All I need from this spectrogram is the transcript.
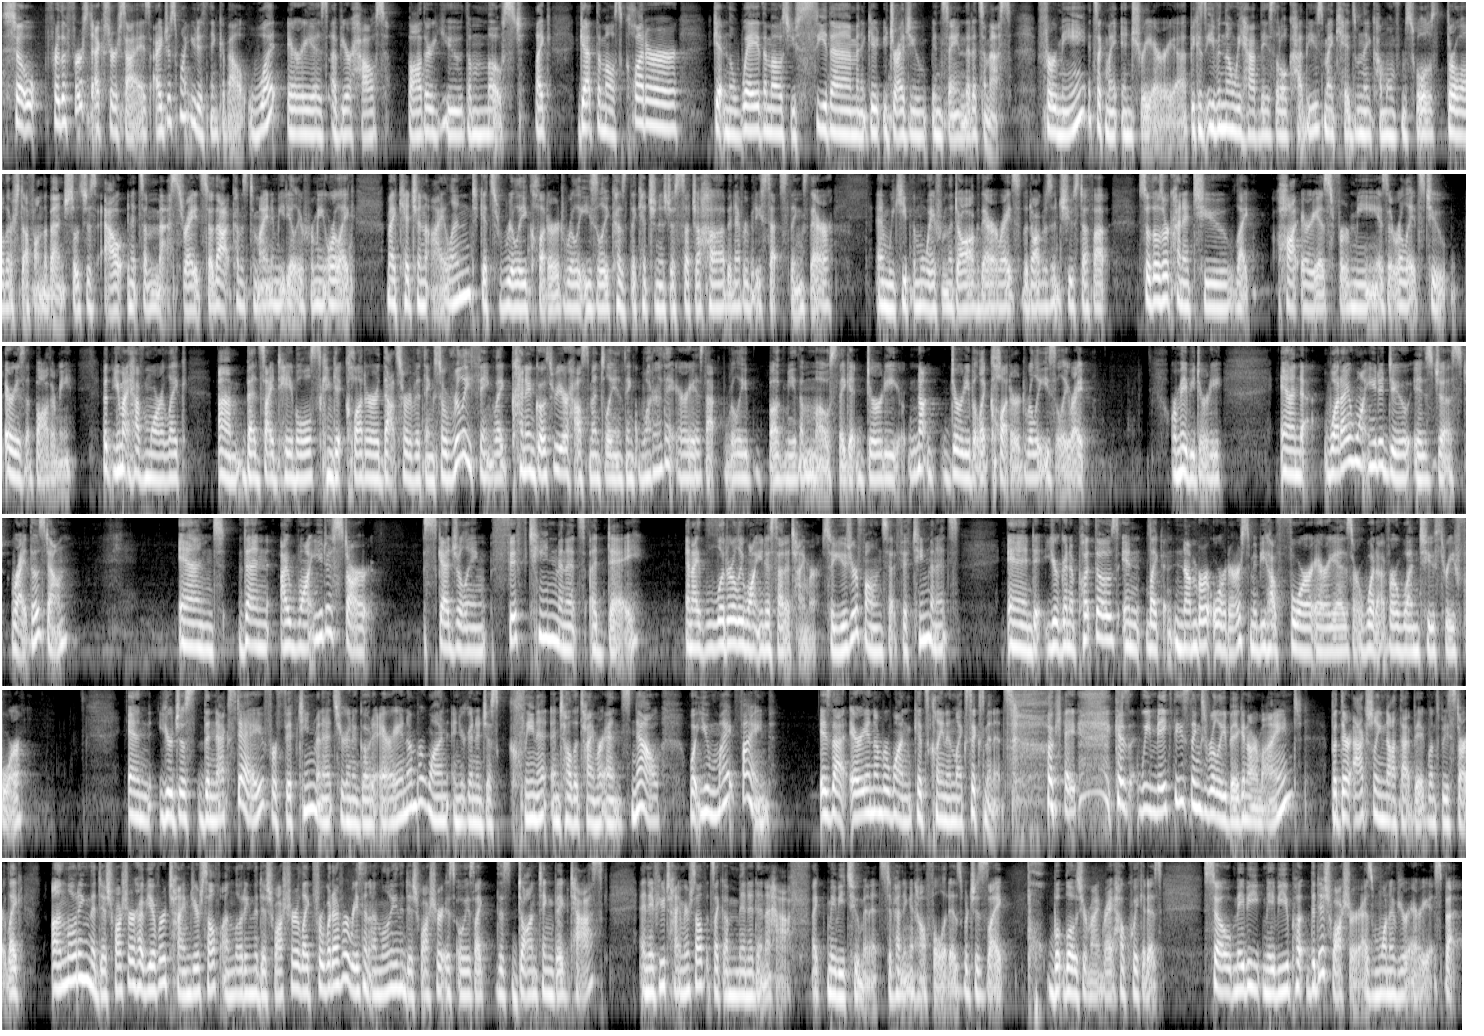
So for the first exercise i just want you to think about what areas of your house bother you the most. Like get the most clutter get in the way the most. You see them and it, get, it, drives you insane that it's a mess. For me, it's like my entry area because even though we have these little cubbies, my kids, when they come home from school, just throw all their stuff on the bench. So it's just out and it's a mess, right? So that comes to mind immediately for me. Or like my kitchen island gets really cluttered really easily because the kitchen is just such a hub and everybody sets things there and we keep them away from the dog there, right? So the dog doesn't chew stuff up. So those are kind of two like hot areas for me as it relates to areas that bother me but you might have more like um, bedside tables can get cluttered, that sort of a thing. So really think, like, kind of go through your house mentally and think, what are the areas that really bug me the most? They get dirty, not dirty, but like cluttered really easily, right? Or maybe dirty. And what I want you to do is just write those down. And then I want you to start scheduling 15 minutes a day. And I literally want you to set a timer. So use your phone, set 15 minutes and you're going to put those in like number order. So Maybe you have four areas or whatever one, two, three, four. And you're just the next day for 15 minutes, you're going to go to area number one and you're going to just clean it until the timer ends. Now, what you might find is that area number one gets clean in like six minutes. okay. Because we make these things really big in our mind, but they're actually not that big once we start. Like unloading the dishwasher. Have you ever timed yourself unloading the dishwasher? Like for whatever reason unloading the dishwasher is always like this daunting big task. And if you time yourself it's like a minute and a half like maybe two minutes depending on how full it is which is like blows your mind right? How quick it is. So maybe maybe you put the dishwasher as one of your areas but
